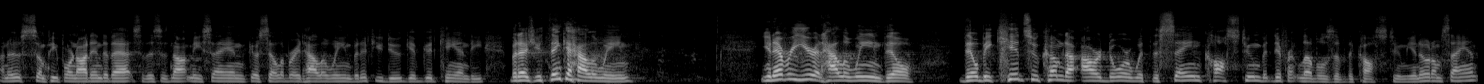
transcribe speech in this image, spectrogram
I know some people are not into that, so this is not me saying go celebrate Halloween, but if you do, give good candy. But as you think of Halloween, you know, every year at Halloween, they'll, there'll be kids who come to our door with the same costume, but different levels of the costume. You know what I'm saying?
